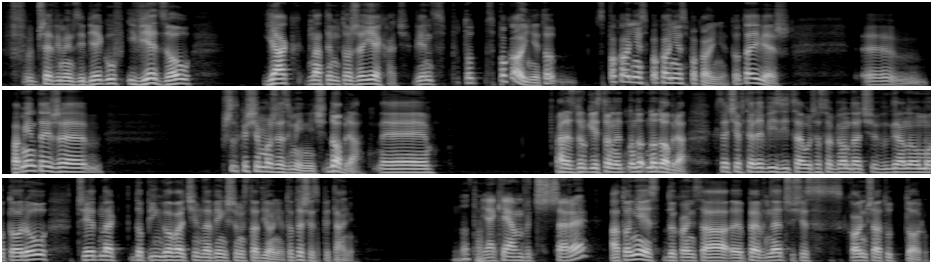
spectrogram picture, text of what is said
w przerwie między biegów i wiedzą, jak na tym torze jechać. Więc to spokojnie, to spokojnie, spokojnie, spokojnie. Tutaj wiesz, pamiętaj, że wszystko się może zmienić. Dobra. yy, ale z drugiej strony, no, no dobra, chcecie w telewizji cały czas oglądać wygraną motoru, czy jednak dopingować im na większym stadionie? To też jest pytanie. No tak. Jak ja mam być szczery? A to nie jest do końca e, pewne, czy się skończy atut toru.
